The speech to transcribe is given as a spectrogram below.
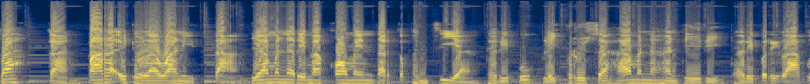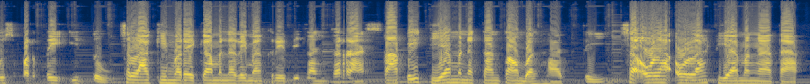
Bah bahkan para idola wanita yang menerima komentar kebencian dari publik berusaha menahan diri dari perilaku seperti itu. Selagi mereka menerima kritikan keras, tapi dia menekan tombol hati, seolah-olah dia mengatakan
